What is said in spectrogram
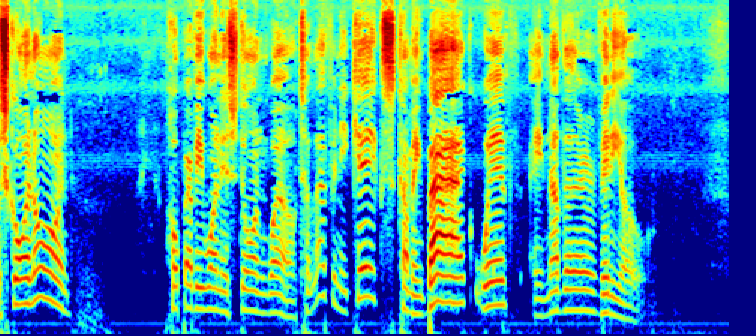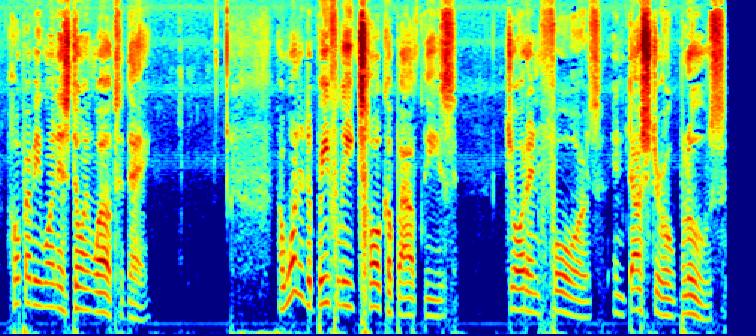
What's going on? Hope everyone is doing well. Telephony Kicks coming back with another video. Hope everyone is doing well today. I wanted to briefly talk about these Jordan 4s industrial blues,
